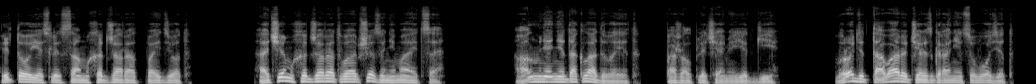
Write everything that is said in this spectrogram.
И то, если сам Хаджарат пойдет. А чем Хаджарат вообще занимается? Он мне не докладывает, пожал плечами Едги. Вроде товары через границу возит.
